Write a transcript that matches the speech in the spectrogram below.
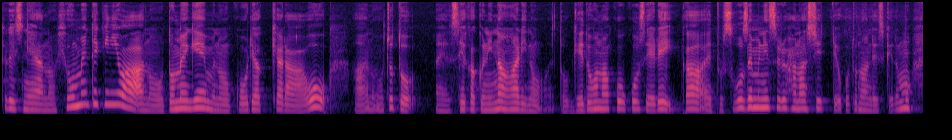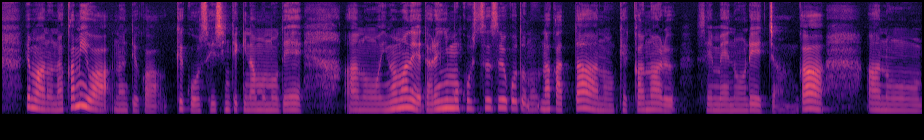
とですねあの表面的にはあの乙女ゲームの攻略キャラをあのちょっとえー、正確に難ありの、えっと、下道な高校生レイが、えっと、総攻めにする話っていうことなんですけどもでもあの中身は何て言うか結構精神的なものであの今まで誰にも固執することのなかったあの血管のある攻めのレイちゃんがあの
